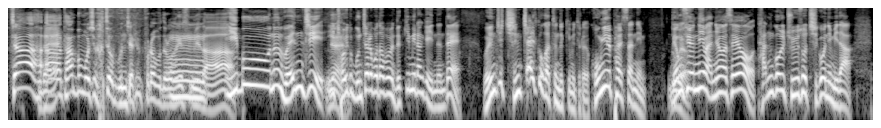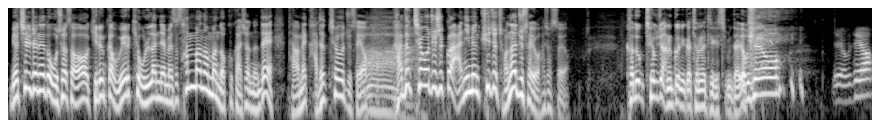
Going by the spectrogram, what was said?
자, 네. 아, 다음 분 모시고 또 문제를 풀어보도록 하겠습니다. 음, 이분은 왠지 이 네. 저희도 문자를 보다 보면 느낌이란 게 있는데 왠지 진짜일 것 같은 느낌이 들어요. 0184님. 명수현님 안녕하세요. 단골 주유소 직원입니다. 며칠 전에도 오셔서 기름값 왜 이렇게 올랐냐면서 3만 원만 넣고 가셨는데 다음에 가득 채워주세요. 아. 가득 채워주실 거 아니면 퀴즈 전화 주세요 하셨어요. 가득 채우지 않을 거니까 전화를 드리겠습니다. 여보세요? 네, 여보세요?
